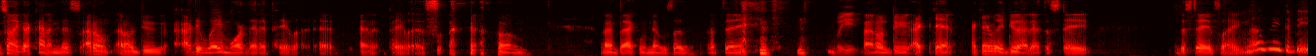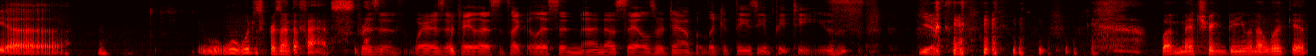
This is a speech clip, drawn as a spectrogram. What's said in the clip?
So like I kind of miss. I don't. I don't do. I did way more of that at Payless. At, at Payless. um, and back when that was a, a thing. We I don't do. I can't. I can't really do that at the state. The state's like, no, we need to be. Uh, we'll, just present the facts. present, whereas at Payless, it's like, listen, I know sales are down, but look at these UPTs. Yeah. what metric do you want to look at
